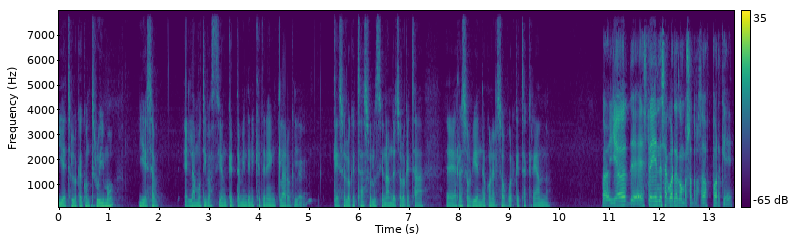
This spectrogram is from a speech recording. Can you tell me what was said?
y esto es lo que construimos y esa es la motivación que también tienes que tener en claro, que, eso es lo que estás solucionando, eso es lo que estás eh, resolviendo con el software que estás creando. Bueno, yo estoy en desacuerdo con vosotros dos porque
